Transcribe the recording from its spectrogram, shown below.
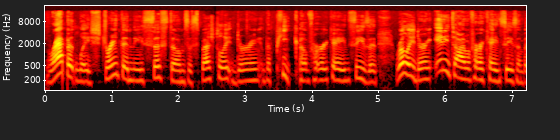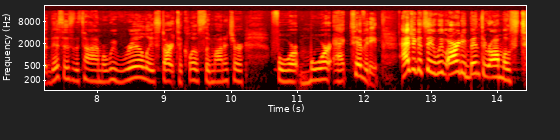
rapidly strengthen these systems, especially during the peak of hurricane season. Really during any time of hurricane season, but this is the time where we really start to closely monitor for more activity. As you can see, we've already been through almost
